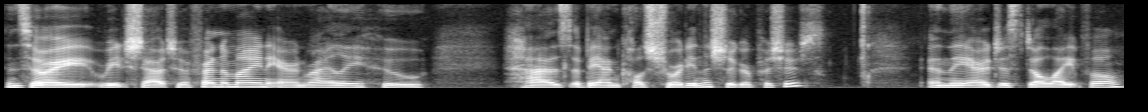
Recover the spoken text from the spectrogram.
And so I reached out to a friend of mine, Aaron Riley, who has a band called Shorty and the Sugar Pushers, and they are just delightful.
